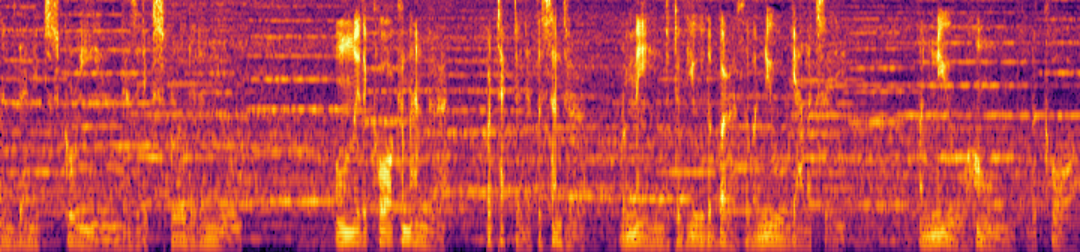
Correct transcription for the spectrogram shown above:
And then it screamed as it exploded anew. Only the core commander, protected at the center, remained to view the birth of a new galaxy. A new home for the core.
